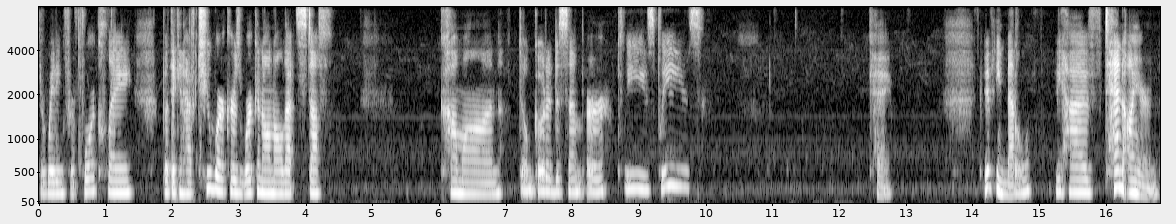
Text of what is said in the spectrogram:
They're waiting for four clay, but they can have two workers working on all that stuff. Come on. Don't go to December. Please, please. Okay. Do we have any metal? We have 10 iron.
